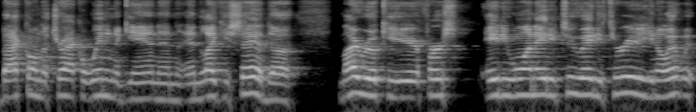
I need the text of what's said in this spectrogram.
back on the track of winning again. And and like you said, uh, my rookie year, first 81, 82, 83, you know, it would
